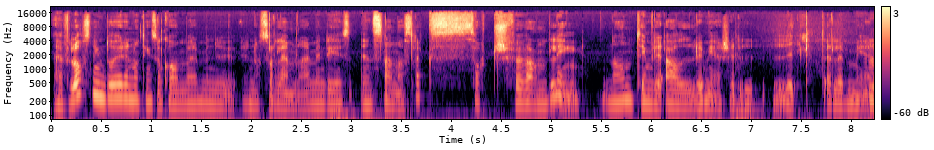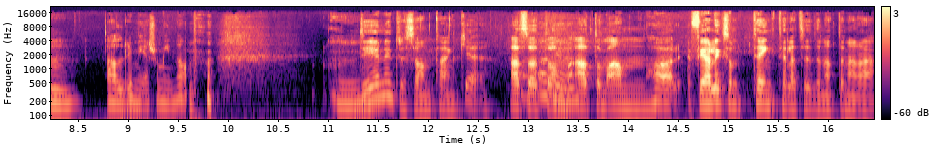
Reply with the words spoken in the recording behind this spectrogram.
en, förlossning då är det någonting som kommer men nu är det något som lämnar. Men det är en annan slags sorts förvandling. Någonting blir aldrig mer sig likt eller mer, Mm. aldrig mer som innan. Mm. Det är en intressant tanke. Alltså att de, att de anhör. För jag har liksom tänkt hela tiden att den här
